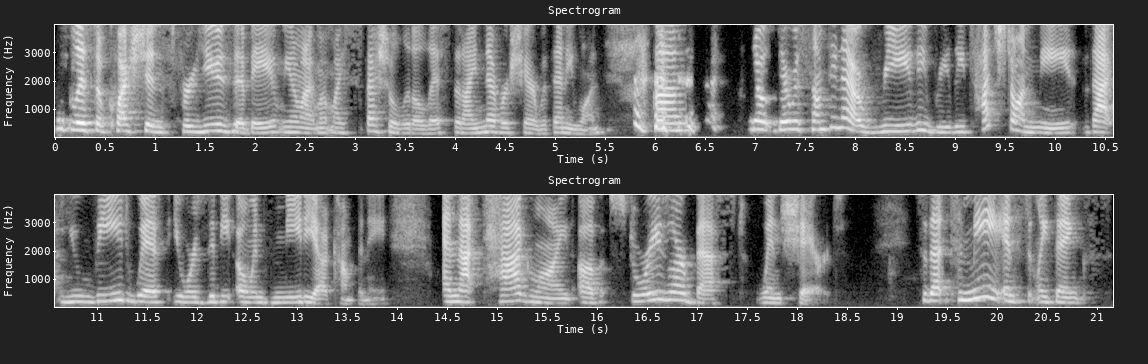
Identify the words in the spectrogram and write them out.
quick list of questions for you, Zibby. You know, my, my special little list that I never share with anyone. Um, you know, there was something that really, really touched on me that you lead with your Zibby Owens Media Company and that tagline of stories are best when shared. So that to me instantly thinks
